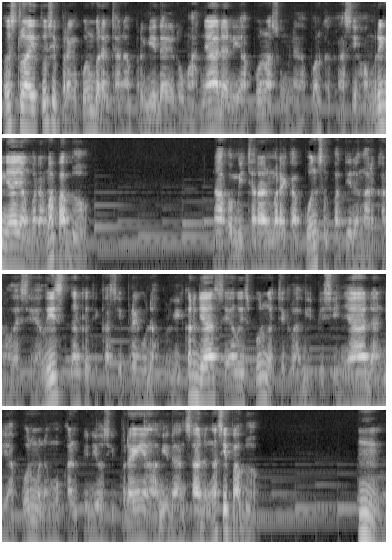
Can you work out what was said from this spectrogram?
Lalu setelah itu si Frank pun berencana pergi dari rumahnya dan dia pun langsung menelpon kekasih homeringnya yang bernama Pablo. Nah pembicaraan mereka pun sempat didengarkan oleh si Alice dan ketika si Frank udah pergi kerja, si Alice pun ngecek lagi PC-nya dan dia pun menemukan video si Frank yang lagi dansa dengan si Pablo. Hmm,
